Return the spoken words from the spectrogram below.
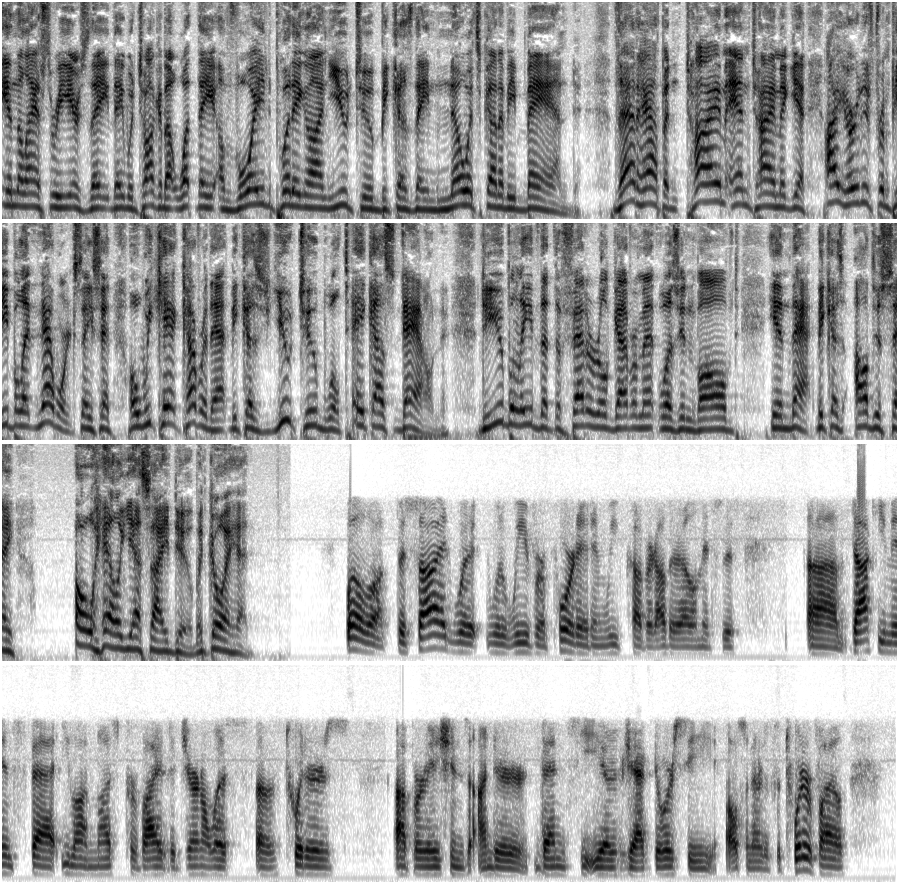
in the last three years. They they would talk about what they avoid putting on YouTube because they know it's going to be banned. That happened time and time again. I heard it from people at networks. They said, "Oh, we can't cover that because YouTube will take us down." Do you believe that the federal government was involved in that? Because I'll just say, "Oh hell yes, I do." But go ahead. Well, look, beside what, what we've reported, and we've covered other elements of this, uh, documents that Elon Musk provided the journalists of Twitter's operations under then CEO Jack Dorsey, also known as the Twitter files,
